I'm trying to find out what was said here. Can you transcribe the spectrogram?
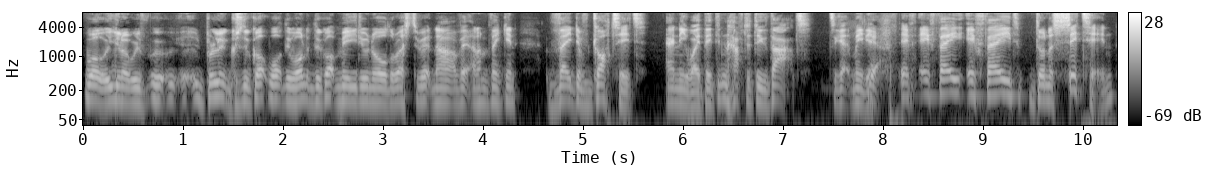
well, you know, we've we- brilliant because they've got what they wanted, they've got media and all the rest of it and out of it. And I'm thinking they'd have got it anyway. They didn't have to do that to get media. If if they if they'd done a sit in,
